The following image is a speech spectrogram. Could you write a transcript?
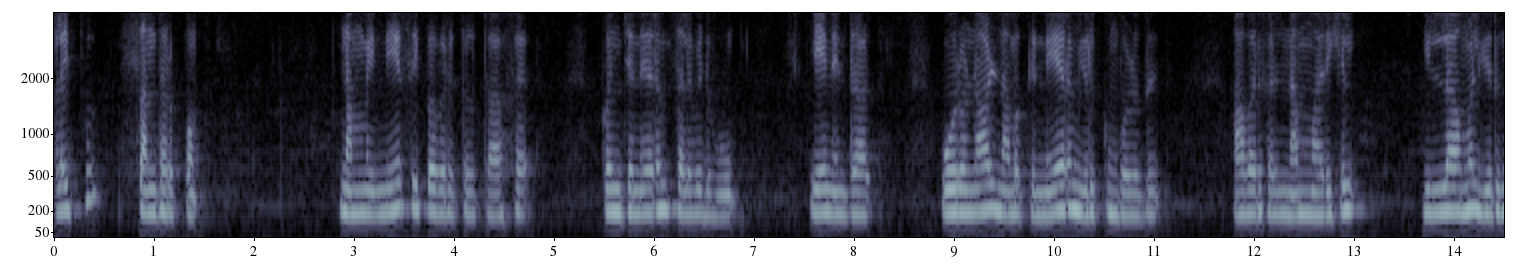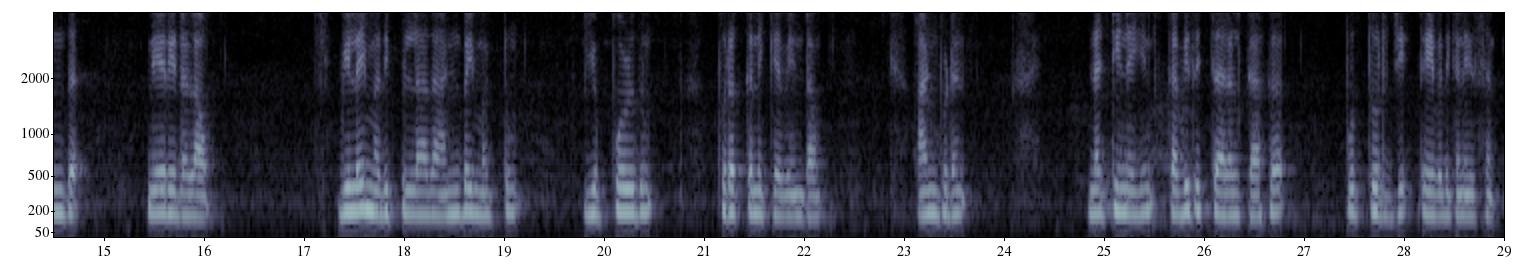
தலைப்பு சந்தர்ப்பம். நம்மை நேசிப்பவர்களுக்காக கொஞ்ச நேரம் செலவிடுவோம். ஏனென்றால் ஒரு நாள் நமக்கு நேரம் இருக்கும் பொழுது அவர்கள் நம் அருகில் இல்லாமல் இருந்த நேரிடலாம். விலை மதிப்பில்லாத அன்பை மட்டும் எப்பொழுதும் புறக்கணிக்க வேண்டாம். அன்புடன் நட்டினையின் கவிதைச் சாரலுக்காக புத்தூர்ஜி ரேவதி கணேசன்.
